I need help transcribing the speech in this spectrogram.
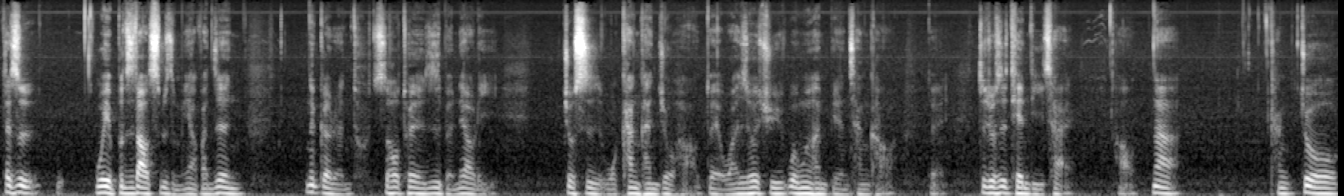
但是我也不知道是不是怎么样，反正。那个人之后推的日本料理，就是我看看就好。对，我还是会去问问看别人参考。对，这就是天敌菜。好，那看就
